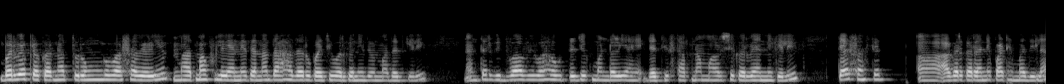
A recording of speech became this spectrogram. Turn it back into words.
बर्वे प्रकरणात तुरुंगवासावेळी महात्मा फुले यांनी त्यांना दहा हजार रुपयाची वर्गणी देऊन मदत केली. नंतर विधवा विवाह उत्तेजक मंडळी आहे ज्याची स्थापना महर्षी कर्वे यांनी केली. त्या संस्थेत आगरकरांनी पाठिंबा दिला.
